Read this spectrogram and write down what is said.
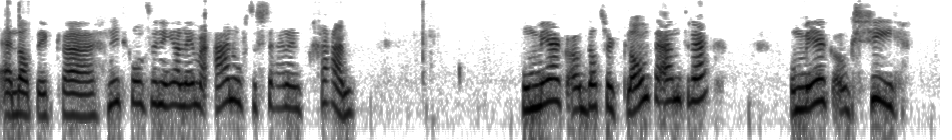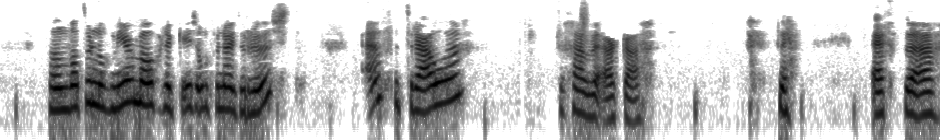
En dat ik uh, niet continu alleen maar aan hoef te staan en te gaan hoe meer ik ook dat soort klanten aantrek, hoe meer ik ook zie van wat er nog meer mogelijk is om vanuit rust en vertrouwen te gaan werken. echt uh,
